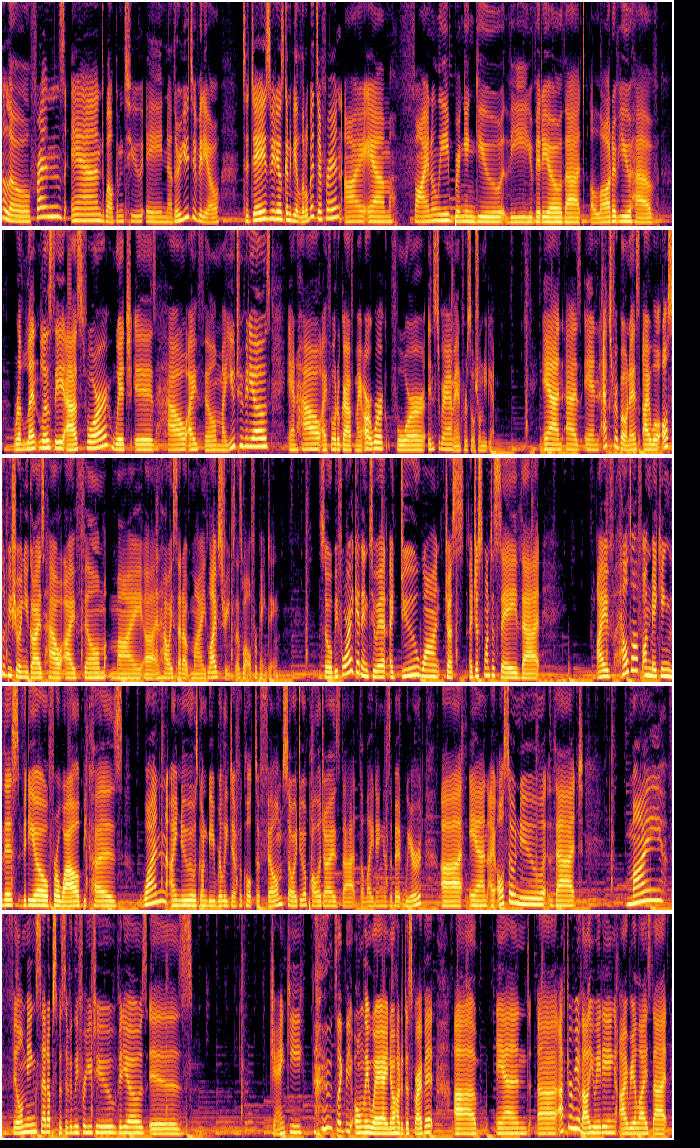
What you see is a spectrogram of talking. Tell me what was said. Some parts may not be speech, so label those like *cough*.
Hello, friends, and welcome to another YouTube video. Today's video is going to be a little bit different. I am finally bringing you the video that a lot of you have relentlessly asked for, which is how I film my YouTube videos and how I photograph my artwork for Instagram and for social media. And as an extra bonus, I will also be showing you guys how I film my uh, and how I set up my live streams as well for painting. So before I get into it, I do want just I just want to say that I've held off on making this video for a while because one, I knew it was going to be really difficult to film, so I do apologize that the lighting is a bit weird. Uh, and I also knew that my filming setup specifically for YouTube videos is janky. *laughs* it's like the only way I know how to describe it. Uh, and uh, after reevaluating, I realized that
